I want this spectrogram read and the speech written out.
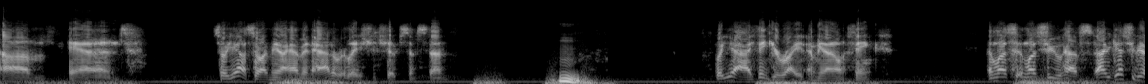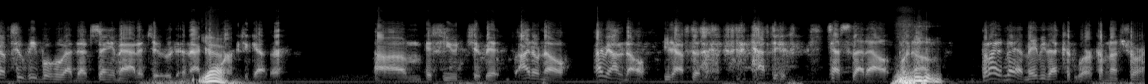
um, and so yeah so i mean i haven't had a relationship since then Hmm. But yeah, I think you're right. I mean, I don't think unless unless you have, I guess you could have two people who had that same attitude and that Yeah. could work together. Um, if you, it, I don't know. I mean, I don't know. You'd have to have to test that out. But um, but I, yeah, maybe that could work. I'm not sure.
